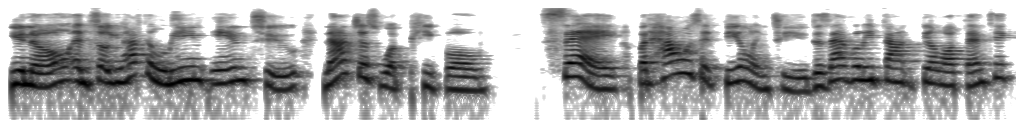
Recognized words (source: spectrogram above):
you know? And so you have to lean into not just what people say, but how is it feeling to you? Does that really feel authentic?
